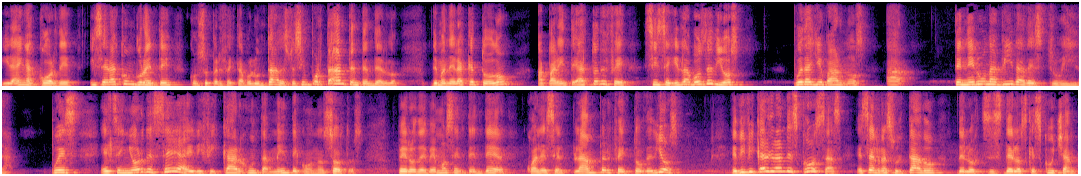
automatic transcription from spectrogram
irá en acorde y será congruente con su perfecta voluntad. Esto es importante entenderlo. De manera que todo aparente acto de fe, sin seguir la voz de Dios, pueda llevarnos a tener una vida destruida. Pues el Señor desea edificar juntamente con nosotros pero debemos entender cuál es el plan perfecto de Dios. Edificar grandes cosas es el resultado de los, de los que escuchan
